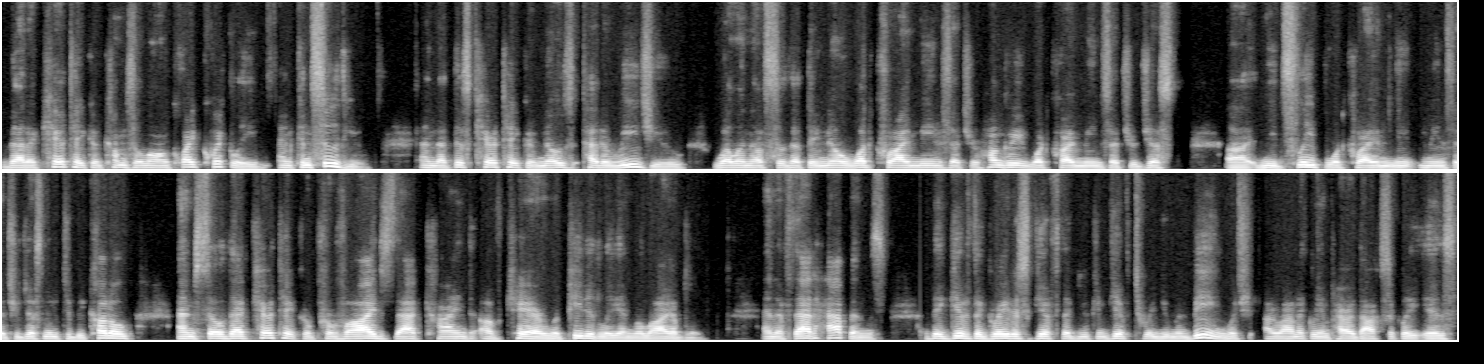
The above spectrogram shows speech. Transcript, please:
that a caretaker comes along quite quickly and can soothe you. And that this caretaker knows how to read you well enough so that they know what cry means that you're hungry, what cry means that you just uh, need sleep, what cry means that you just need to be cuddled, and so that caretaker provides that kind of care repeatedly and reliably. And if that happens, they give the greatest gift that you can give to a human being, which ironically and paradoxically is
